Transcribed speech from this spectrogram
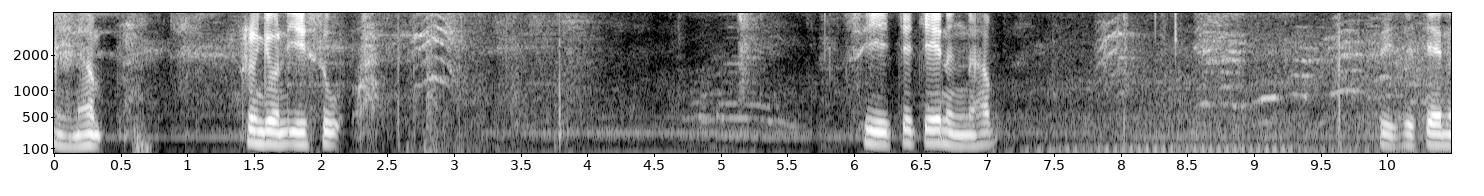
นี่นะครับ เครื่องยนต์อีซู 4JJ1 นะครับ 4JJ1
